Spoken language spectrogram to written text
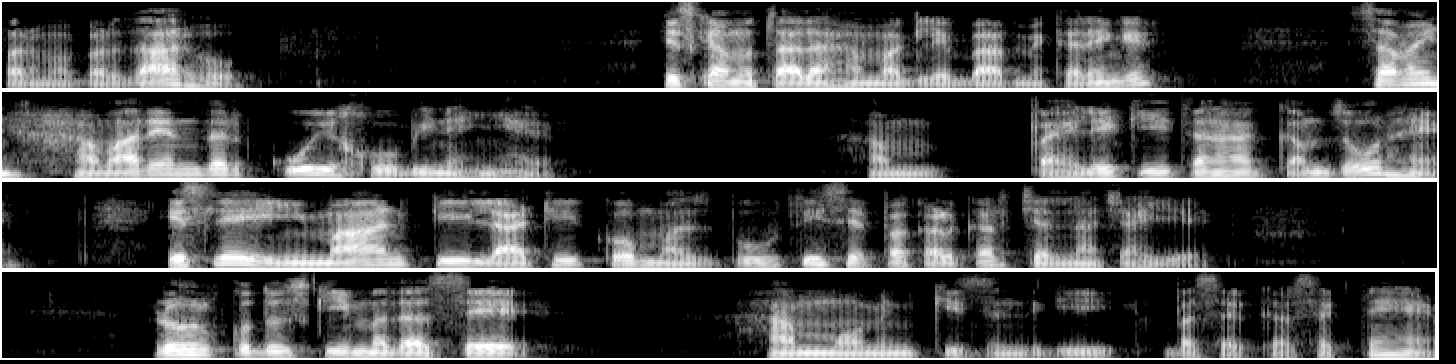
فرما بردار ہو۔ اس کا مطالعہ ہم اگلے باب میں کریں گے۔ سمجھ ہمارے اندر کوئی خوبی نہیں ہے۔ ہم پہلے کی طرح کمزور ہیں، اس لیے ایمان کی لاٹھی کو مضبوطی سے پکڑ کر چلنا چاہیے۔ روح القدس کی مدد سے ہم مومن کی زندگی بسر کر سکتے ہیں۔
